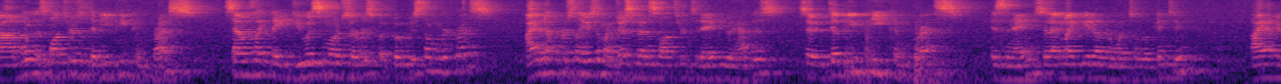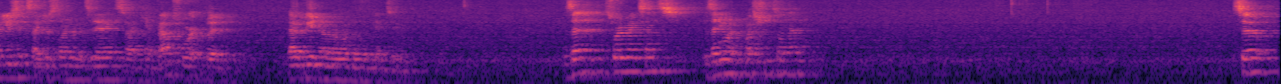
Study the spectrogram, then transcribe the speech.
um, one of the sponsors, WP Compress, sounds like they do a similar service but focused on WordPress. I have not personally used them, I just met a sponsor today who had this. So WP Compress is the name, so that might be another one to look into. I haven't used it because I just learned of it today, so I can't vouch for it, but that would be another one to look into. Does that sort of make sense? Does anyone have questions on that? So,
